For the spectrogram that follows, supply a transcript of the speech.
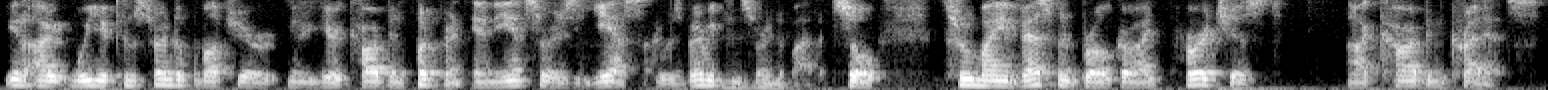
You know, are, were you concerned about your your carbon footprint? And the answer is yes. I was very concerned mm-hmm. about it. So, through my investment broker, I purchased uh, carbon credits,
